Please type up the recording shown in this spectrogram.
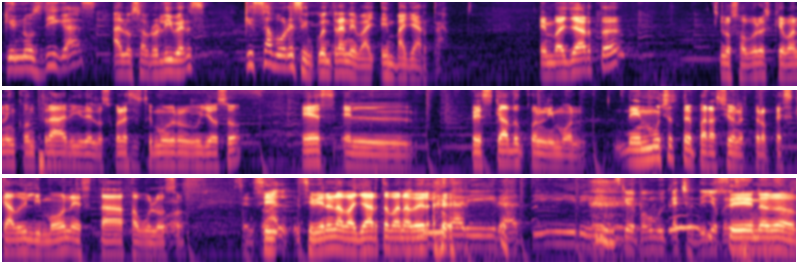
que nos digas a los Abrolivers qué sabores se encuentran en Vallarta. En Vallarta, los sabores que van a encontrar y de los cuales estoy muy orgulloso es el pescado con limón. En muchas preparaciones, pero pescado y limón está fabuloso. Si, vienen a Vallarta van a ver... es que me pongo muy cachondillo. sí, no, no.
